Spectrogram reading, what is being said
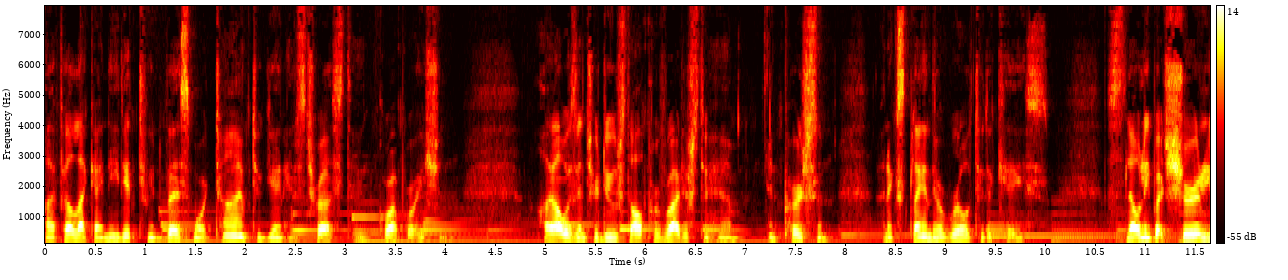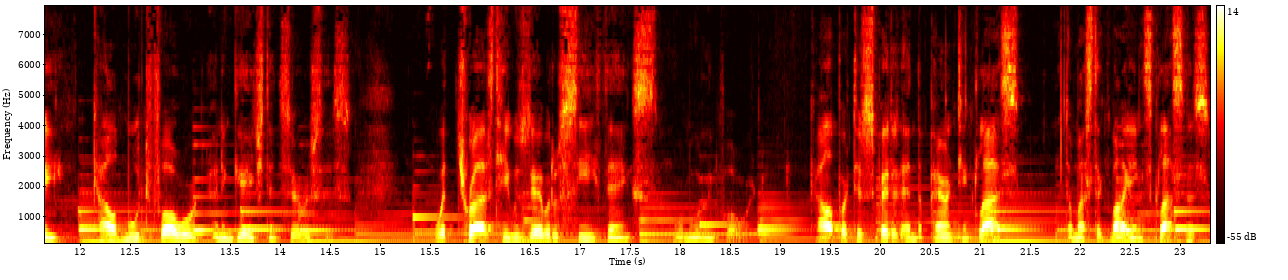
I felt like I needed to invest more time to gain his trust and cooperation. I always introduced all providers to him in person and explained their role to the case. Slowly but surely, Cal moved forward and engaged in services. With trust, he was able to see things were moving forward. Cal participated in the parenting class, domestic violence classes,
